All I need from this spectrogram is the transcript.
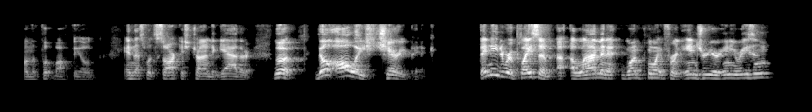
on the football field. And that's what Sark is trying to gather. Look, they'll always cherry pick. They need to replace a, a lineman at one point for an injury or any reason.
